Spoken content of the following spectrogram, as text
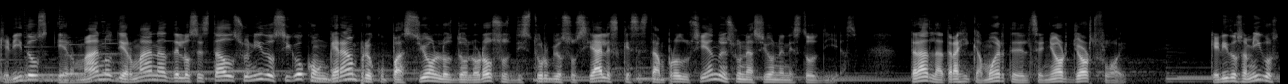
Queridos hermanos y hermanas de los Estados Unidos, sigo con gran preocupación los dolorosos disturbios sociales que se están produciendo en su nación en estos días, tras la trágica muerte del señor George Floyd. Queridos amigos,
